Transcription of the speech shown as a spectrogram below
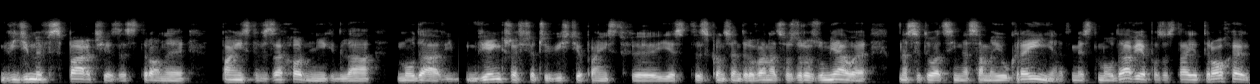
widzimy wsparcie ze strony państw zachodnich dla Mołdawii. Większość oczywiście państw jest skoncentrowana, co zrozumiałe, na sytuacji na samej Ukrainie, natomiast Mołdawia pozostaje trochę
